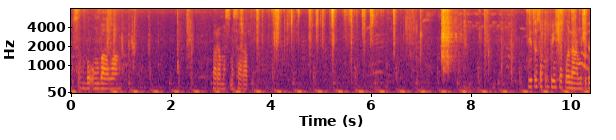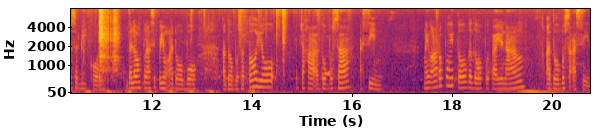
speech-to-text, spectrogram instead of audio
isang buong bawang para mas masarap. Dito sa probinsya po namin, dito sa Bicol, dalawang klase po yung adobo. Adobo sa toyo at saka adobo sa asin. Ngayong araw pong ito, gagawa po tayo ng adobo sa asin.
